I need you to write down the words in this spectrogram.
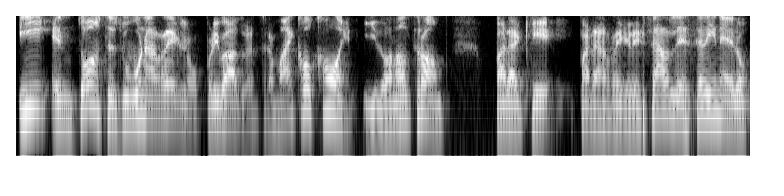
Y entonces hubo un arreglo privado entre Michael Cohen y Donald Trump para que para regresarle ese dinero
